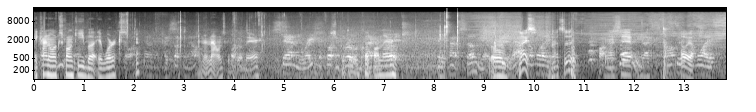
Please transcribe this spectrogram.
It kind of looks funky, but it works. Okay. And then that one's gonna go there. stabbed me right in the fucking Put a little clip on there. And it kind of stunned me. Boom. Nice. That's it. That's it. Oh yeah.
